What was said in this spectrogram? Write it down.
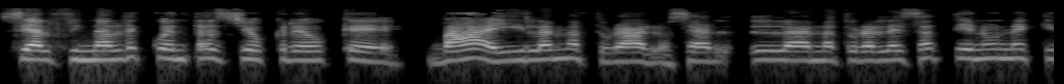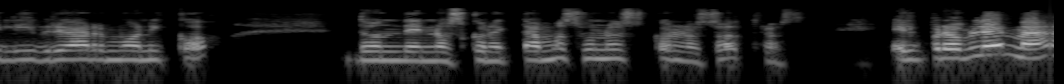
Si al final de cuentas yo creo que va ahí la natural, o sea, la naturaleza tiene un equilibrio armónico donde nos conectamos unos con los otros. El problema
